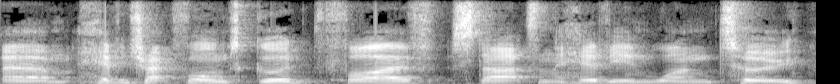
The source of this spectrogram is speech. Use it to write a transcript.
Um, heavy track form's good. Five starts in the heavy and one two.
